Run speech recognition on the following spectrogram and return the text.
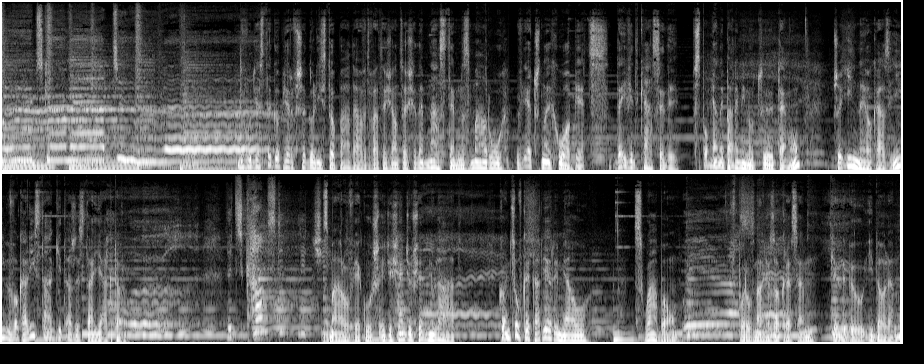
words come out too rough. 21 listopada w 2017 zmarł wieczny chłopiec David Cassidy, wspomniany parę minut y, temu. Przy innej okazji wokalista, gitarzysta i aktor. Zmarł w wieku 67 lat. Końcówkę kariery miał słabą w porównaniu z okresem, kiedy był idolem.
